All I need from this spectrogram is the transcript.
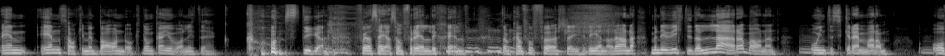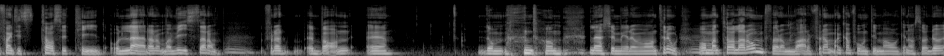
En, en sak är med barn dock, de kan ju vara lite konstiga, får jag säga som förälder själv. De kan få för sig det ena och det andra. Men det är viktigt att lära barnen och inte skrämma dem. Och faktiskt ta sig tid och lära dem och visa dem. Mm. För att eh, barn, eh, de, de lär sig mer än vad man tror. Mm. Och om man talar om för dem varför man kan få ont i magen och så, då,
